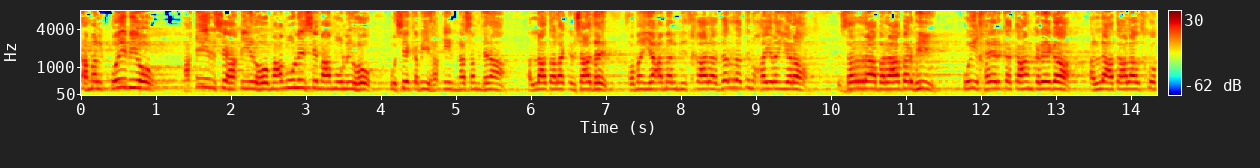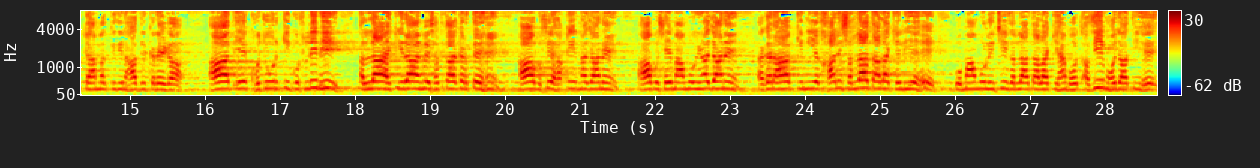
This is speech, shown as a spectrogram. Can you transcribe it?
عمل کوئی بھی ہو، حقیر سے حقیر ہو، معمولی سے معمولی ہو، اسے کبھی حقیر نہ سمجھنا۔ اللہ تعالیٰ کے ارشاد ہے، فمن عمل مسقال ذرت خیر ذرہ برابر بھی کوئی خیر کا کام کرے گا، اللہ تعالیٰ اس کو قیامت کے دن حاضر کرے گا۔ آپ ایک کھجور کی گٹلی بھی اللہ کی راہ میں صدقہ کرتے ہیں، آپ اسے حقیر نہ جانیں۔ آپ اسے معمولی نہ جانیں۔ اگر آپ کی نیت خالص اللہ تعالیٰ کے لیے ہے، وہ معمولی چیز اللہ تعالیٰ کے ہاں بہت عظیم ہو جاتی ہے۔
